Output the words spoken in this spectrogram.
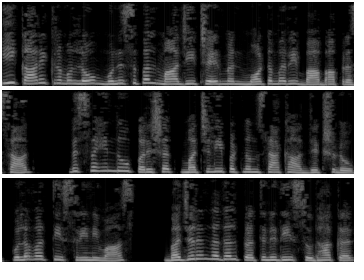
ఈ కార్యక్రమంలో మున్సిపల్ మాజీ చైర్మన్ మోటమరి బాబా ప్రసాద్ విశ్వ హిందూ పరిషత్ మచిలీపట్నం శాఖ అధ్యక్షుడు పులవర్తి శ్రీనివాస్ బజరంగదల్ ప్రతినిధి సుధాకర్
